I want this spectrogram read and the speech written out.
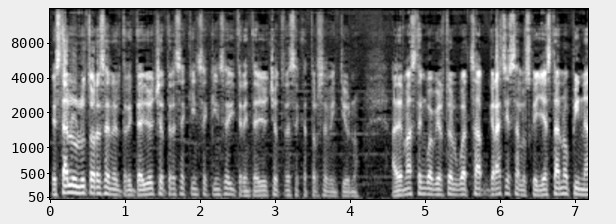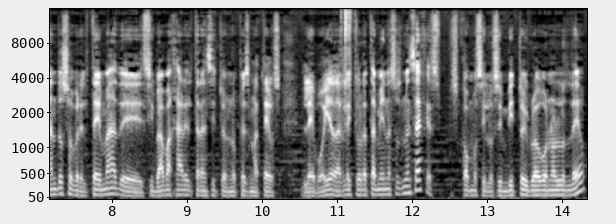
Está Lulú Torres en el 38 13 15 15 y 38 13 14 21. Además, tengo abierto el WhatsApp gracias a los que ya están opinando sobre el tema de si va a bajar el tránsito en López Mateos. Le voy a dar lectura también a sus mensajes, pues como si los invito y luego no los leo.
